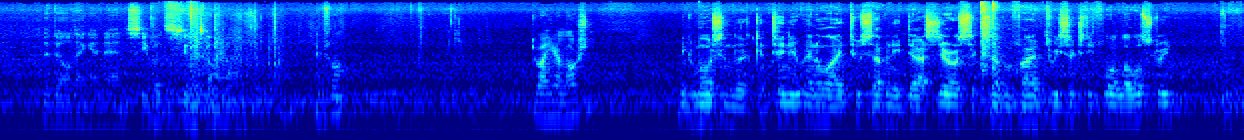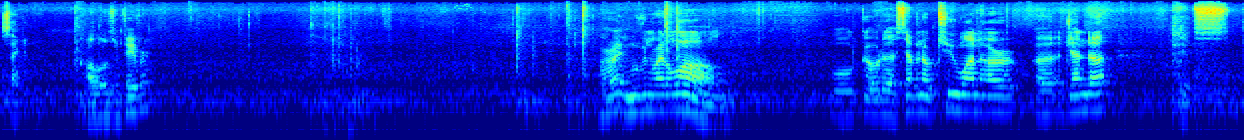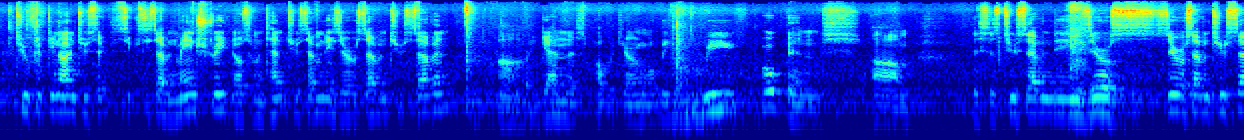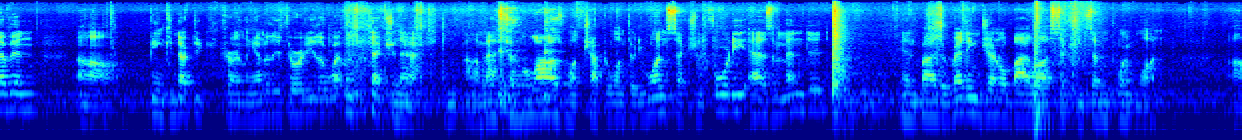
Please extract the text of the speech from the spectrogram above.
the building and, and see what's, see what's going on. Do I hear a motion? Make a motion to continue NOI two seventy 675 364 Lowell Street. Second. All those in favor? All right, moving right along. We'll go to seven oh two on our, uh, agenda. It's two fifty-nine, two sixty-seven Main Street, notice of intent two seventy zero seven two seven. Uh, again, this public hearing will be reopened. Um, this is two seventy zero, zero seven two seven. Uh, being conducted concurrently under the authority of the Wetlands Protection Act, uh, Mass General Laws, one, chapter one thirty-one, section forty, as amended, and by the Reading General Bylaws, section seven point one. Um,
